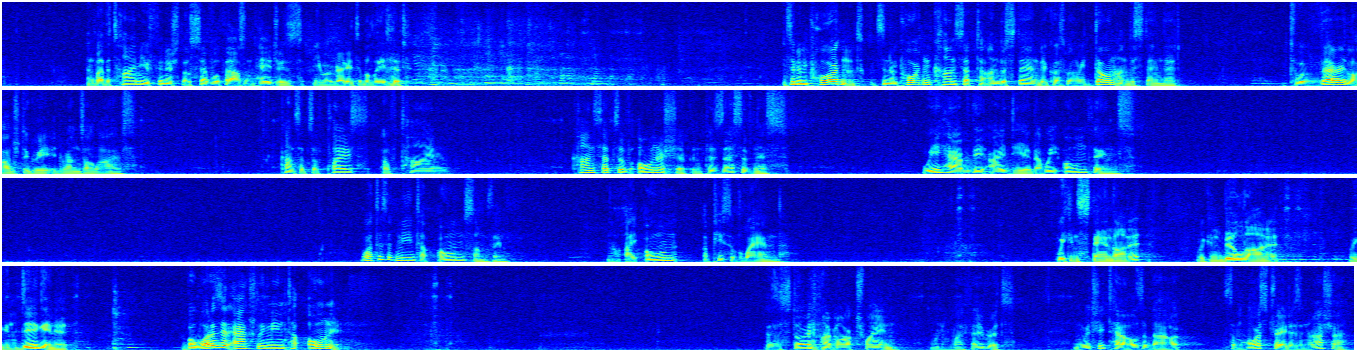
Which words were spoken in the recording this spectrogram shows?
And by the time you finish those several thousand pages, you are ready to believe it. it's, an important, it's an important concept to understand because when we don't understand it, to a very large degree, it runs our lives concepts of place, of time, concepts of ownership and possessiveness. We have the idea that we own things. What does it mean to own something? Now, I own a piece of land. We can stand on it, we can build on it, we can dig in it. But what does it actually mean to own it? There's a story by Mark Twain, one of my favorites, in which he tells about some horse traders in Russia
